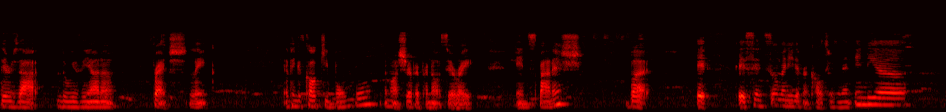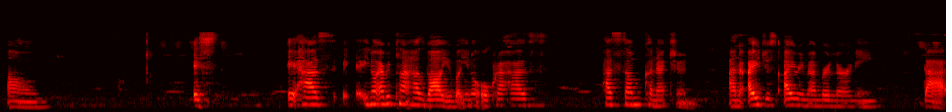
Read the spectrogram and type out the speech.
There's that Louisiana French link. I think it's called Kibombo. I'm not sure if I pronounced it right in Spanish, but it's it's in so many different cultures. And then India, um, it's it has you know every plant has value, but you know okra has has some connection. And I just I remember learning that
